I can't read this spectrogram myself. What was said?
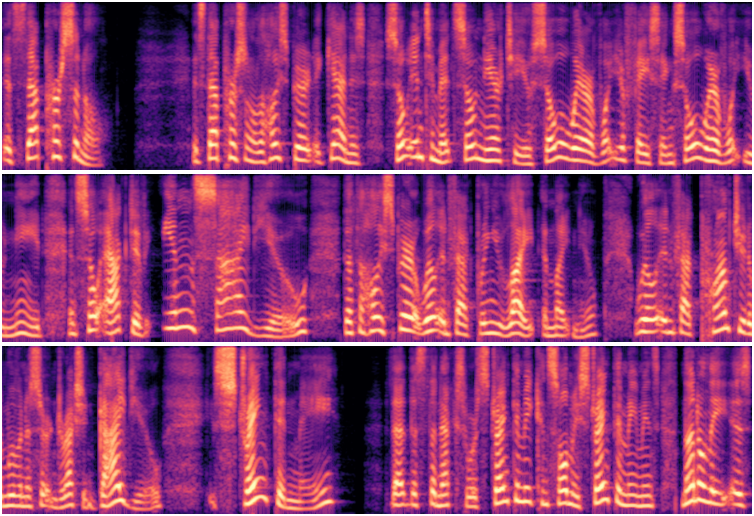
It's that personal. It's that personal. The Holy Spirit, again, is so intimate, so near to you, so aware of what you're facing, so aware of what you need, and so active inside you that the Holy Spirit will, in fact, bring you light, enlighten you, will, in fact, prompt you to move in a certain direction, guide you, strengthen me. That, that's the next word. Strengthen me, console me. Strengthen me means not only is,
